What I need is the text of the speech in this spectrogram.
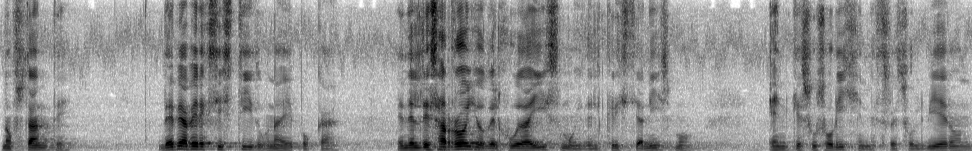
No obstante, debe haber existido una época en el desarrollo del judaísmo y del cristianismo en que sus orígenes resolvieron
